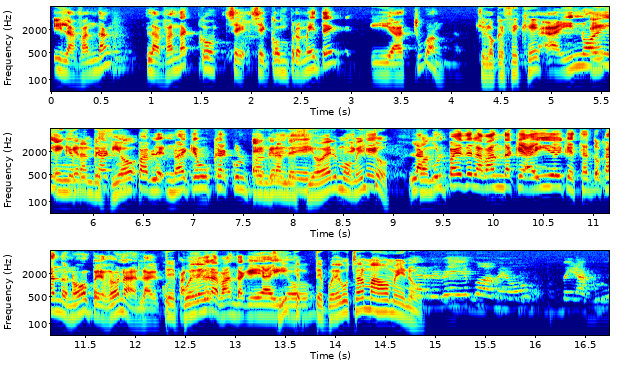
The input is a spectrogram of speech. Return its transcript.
y las bandas, las bandas se, se comprometen y actúan. Yo lo que sé es que Ahí no hay en- que engrandeció, buscar culpable, no hay que buscar culpable. engrandeció de- el es momento. que la Cuando- culpa es de la banda que ha ido y que está tocando. No, perdona, la culpa te no puede, es de la banda que ha sí, ido. te, te puede gustar más o menos. Al revés, pues a lo mejor Veracruz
